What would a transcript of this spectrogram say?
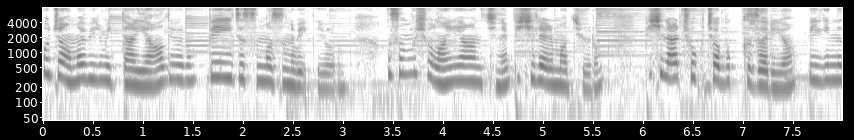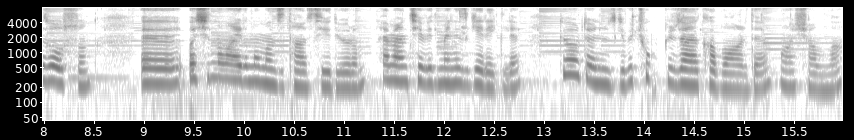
Ocağıma bir miktar yağ alıyorum ve iyice ısınmasını bekliyorum. Isınmış olan yağın içine pişilerimi atıyorum. Pişiler çok çabuk kızarıyor. Bilginiz olsun. Ee, başından ayrılmamanızı tavsiye ediyorum. Hemen çevirmeniz gerekli. Gördüğünüz gibi çok güzel kabardı maşallah.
